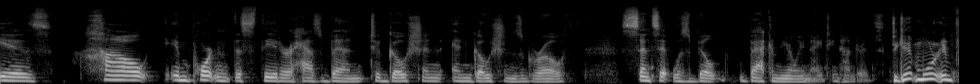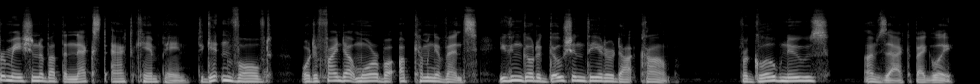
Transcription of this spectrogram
is how important this theater has been to Goshen and Goshen's growth since it was built back in the early 1900s. To get more information about the Next Act campaign, to get involved, or to find out more about upcoming events, you can go to goshentheater.com. For Globe News, I'm Zach Begley.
